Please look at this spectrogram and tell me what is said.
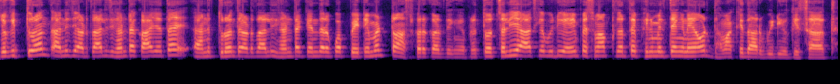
जो कि तुरंत यानी अड़तालीस घंटा कहा जाता है, यानी तुरंत अड़तालीस घंटा के अंदर आपका पेटीएम ट्रांसफ़र कर देंगे। तो चलिए आज का वीडियो यहीं पर समाप्त करते हैं, फिर मिलते हैं नए और धमाकेदार वीडियो के साथ।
